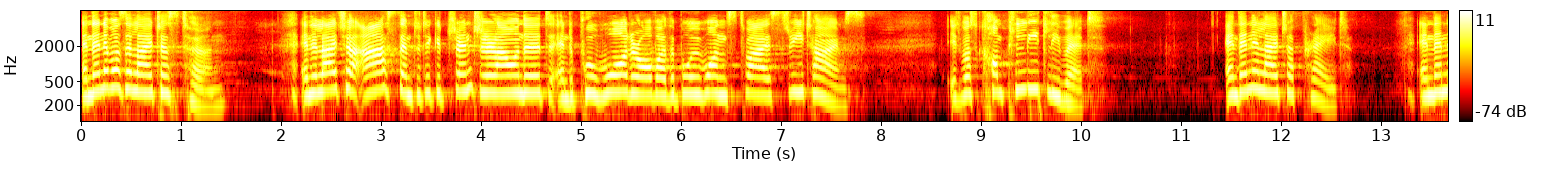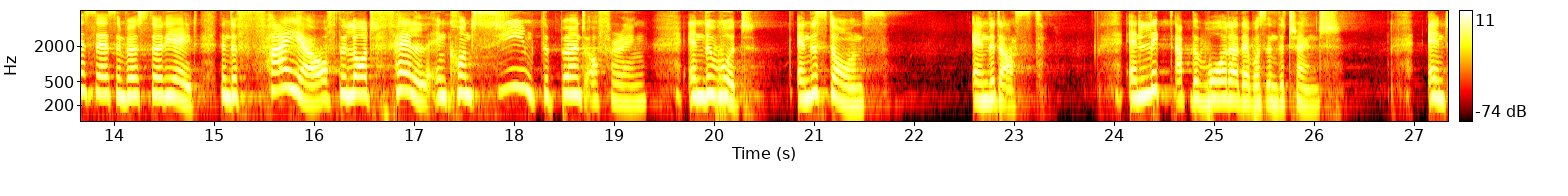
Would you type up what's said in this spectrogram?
And then it was Elijah's turn. And Elijah asked them to dig a trench around it and to pour water over the bull once, twice, three times. It was completely wet. And then Elijah prayed. And then it says in verse 38 Then the fire of the Lord fell and consumed the burnt offering, and the wood, and the stones, and the dust, and licked up the water that was in the trench. And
